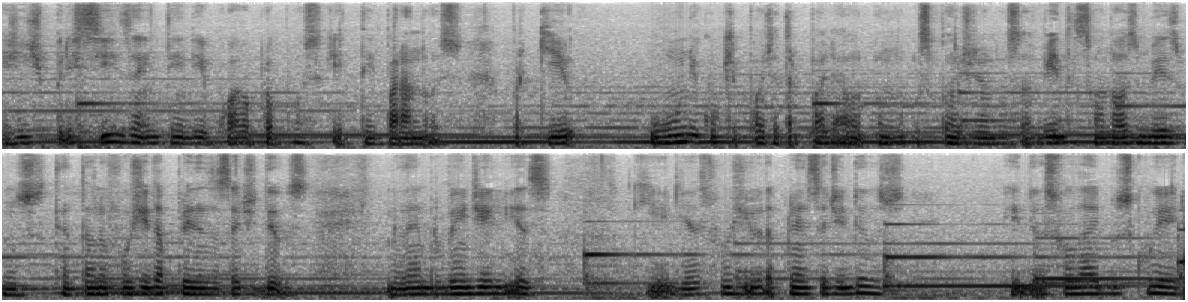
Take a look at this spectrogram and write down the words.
a gente precisa entender qual é o propósito que Ele tem para nós, porque o único que pode atrapalhar os planos da nossa vida são nós mesmos, tentando fugir da presença de Deus. Me lembro bem de Elias, que Elias fugiu da presença de Deus e Deus foi lá e buscou ele.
